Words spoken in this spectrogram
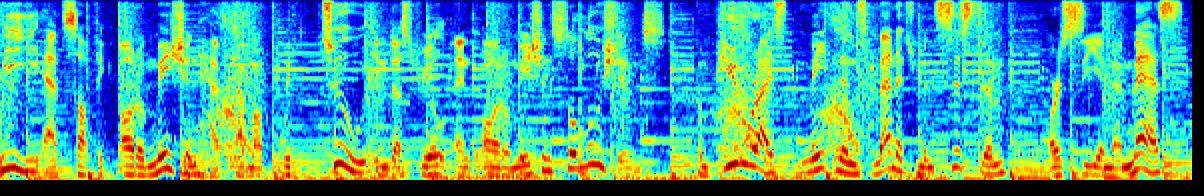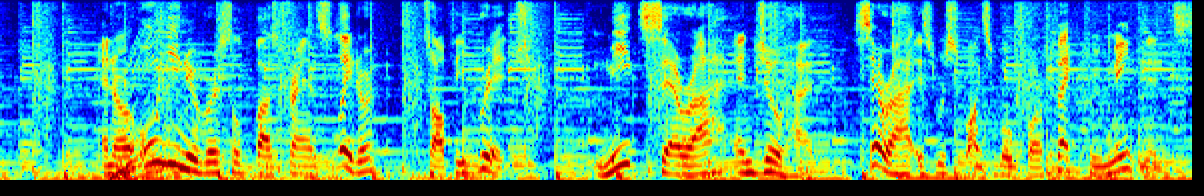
we at Sophic Automation have come up with two industrial and automation solutions Computerized Maintenance Management System, or CMMS, and our own universal bus translator, Tofi Bridge. Meet Sarah and Johan. Sarah is responsible for factory maintenance.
